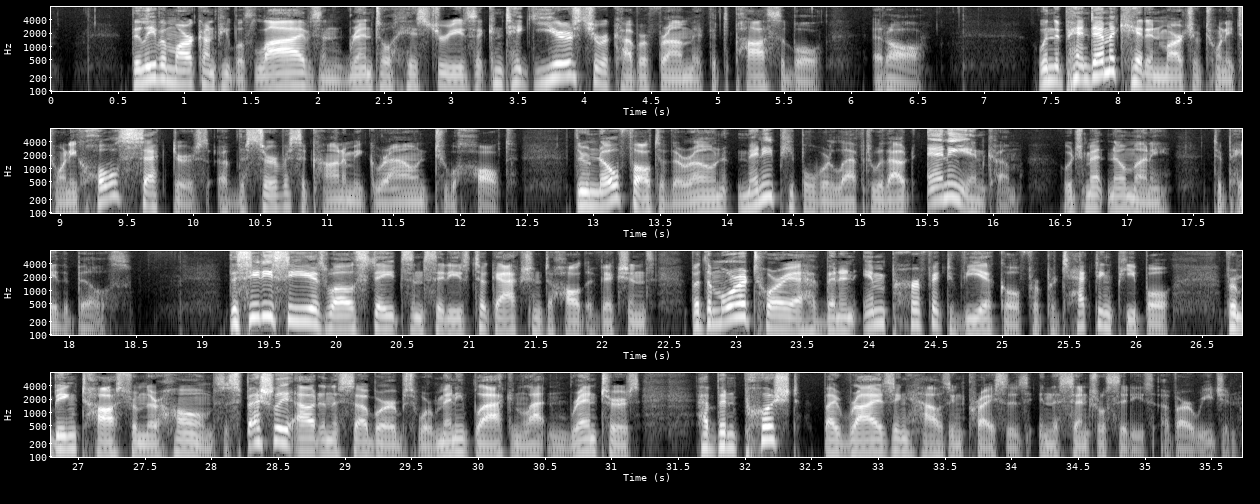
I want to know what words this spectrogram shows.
They leave a mark on people's lives and rental histories that can take years to recover from if it's possible at all. When the pandemic hit in March of 2020, whole sectors of the service economy ground to a halt. Through no fault of their own, many people were left without any income, which meant no money to pay the bills. The CDC, as well as states and cities, took action to halt evictions, but the moratoria have been an imperfect vehicle for protecting people from being tossed from their homes, especially out in the suburbs where many black and Latin renters have been pushed by rising housing prices in the central cities of our region.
